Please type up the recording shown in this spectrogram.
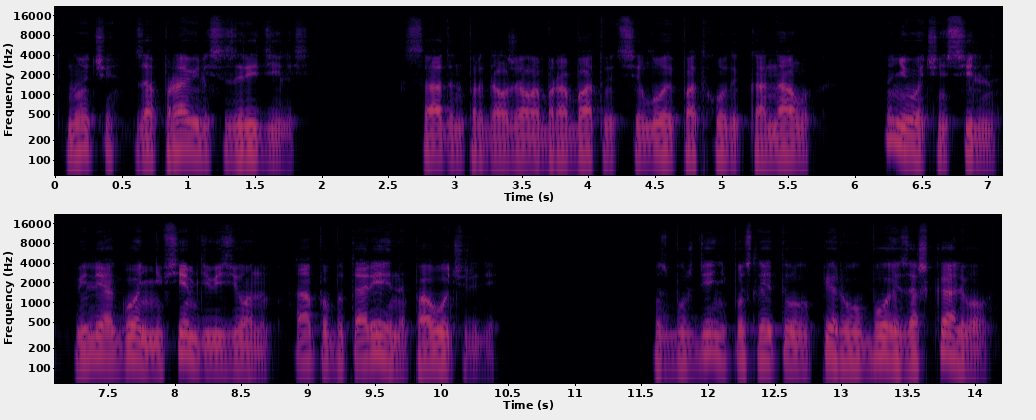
К ночи заправились и зарядились. Садан продолжал обрабатывать село и подходы к каналу, но не очень сильно. Вели огонь не всем дивизионам, а по батарейно, по очереди. Возбуждение после этого первого боя зашкаливало.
